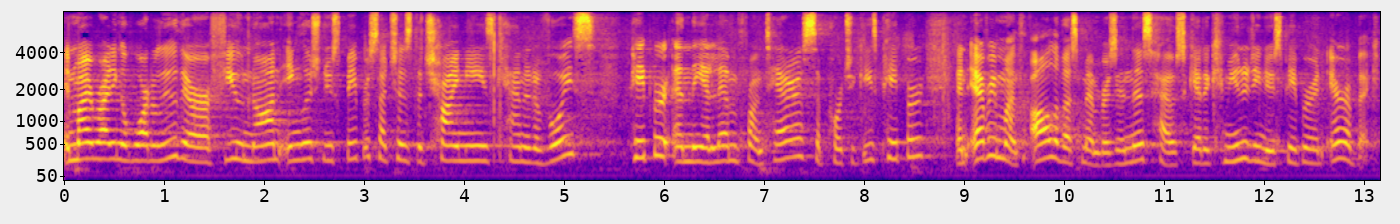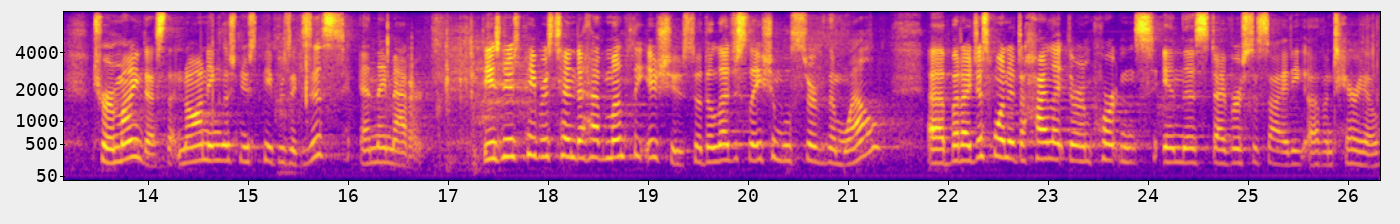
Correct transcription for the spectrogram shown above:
In my riding of Waterloo, there are a few non-English newspapers, such as the Chinese Canada Voice, paper and the Alem Fronteiras, a Portuguese paper, and every month all of us members in this House get a community newspaper in Arabic to remind us that non-English newspapers exist and they matter. These newspapers tend to have monthly issues, so the legislation will serve them well, uh, but I just wanted to highlight their importance in this diverse society of Ontario.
